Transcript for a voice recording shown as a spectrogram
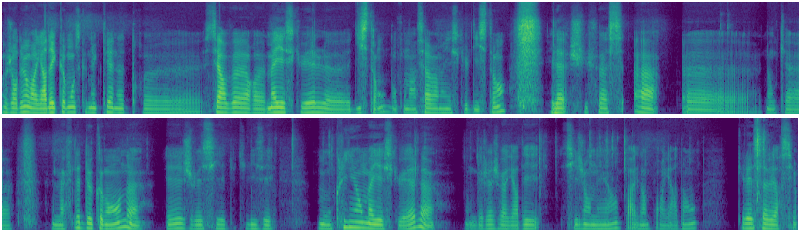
aujourd'hui on va regarder comment se connecter à notre euh, serveur euh, MySQL euh, distant. Donc on a un serveur MySQL distant et là je suis face à, ma fenêtre de commande et je vais essayer d'utiliser mon client MySQL. Donc déjà je vais regarder si j'en ai un, par exemple en regardant quelle est sa version.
